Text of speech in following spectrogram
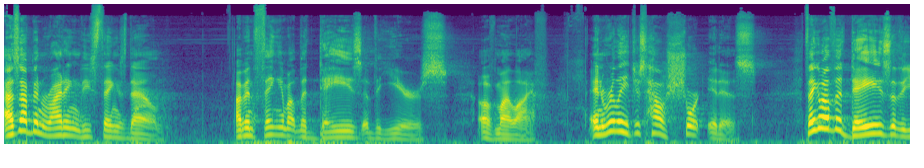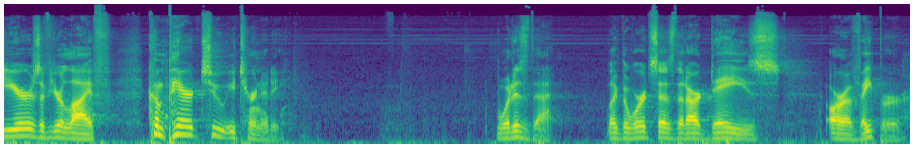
as I've been writing these things down, I've been thinking about the days of the years of my life and really just how short it is. Think about the days of the years of your life compared to eternity. What is that? Like the word says that our days are a vapor.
